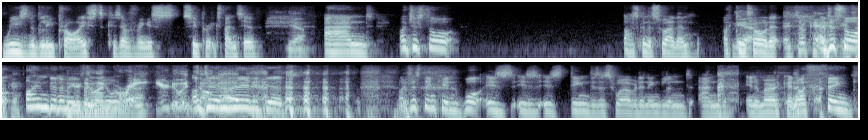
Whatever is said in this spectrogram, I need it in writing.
reasonably priced because everything is super expensive. Yeah. And I just thought, I was going to swear then. I controlled yeah, it. It's okay. I just thought okay. I'm going to move. You're doing great. You're doing. I'm so doing good. really good. I'm just thinking, what is is is deemed as a swear word in England and in America? And I think,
